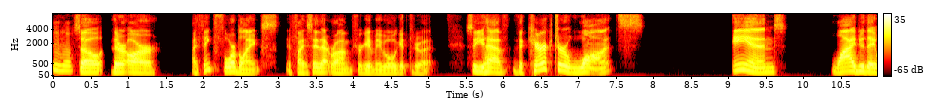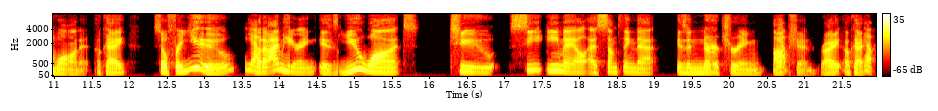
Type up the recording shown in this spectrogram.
Mm-hmm. So there are, I think, four blanks. If I say that wrong, forgive me, but we'll get through it. So you have the character wants and why do they want it? Okay. So for you, yeah. what I'm hearing is you want to see email as something that is a nurturing option, yep. right? Okay. Yep.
